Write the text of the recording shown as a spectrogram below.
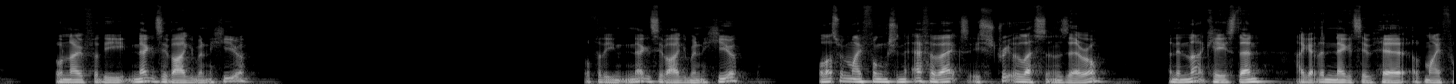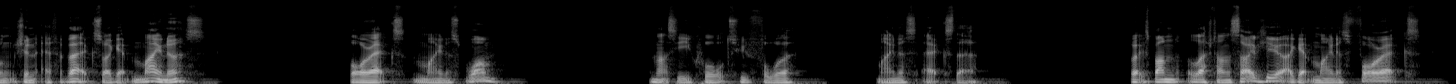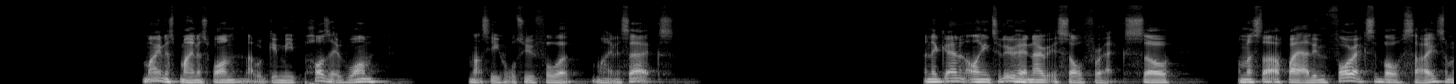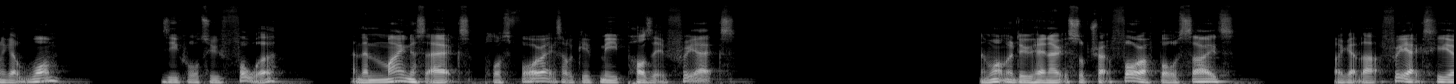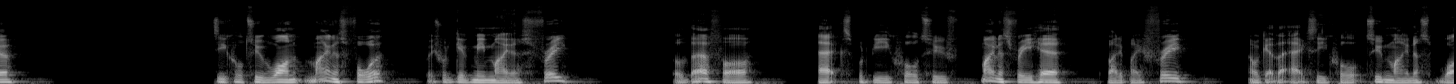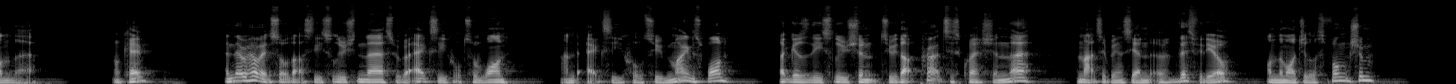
So now for the negative argument here. So for the negative argument here, well that's when my function f of x is strictly less than 0. And in that case then, I get the negative here of my function f of x. So I get minus 4x minus 1. And that's equal to 4 minus x there. If I expand the left-hand side here, I get minus 4x. Minus minus 1, that would give me positive 1. And that's equal to 4 minus x. And again, all I need to do here now is solve for x. So I'm going to start off by adding 4x to both sides. So I'm going to get 1 is equal to 4. And then minus x plus 4x, that would give me positive 3x. And what I'm going to do here now is subtract 4 off both sides. I get that 3x here is equal to 1 minus 4, which would give me minus 3. So therefore, x would be equal to minus 3 here divided by 3. I will get that x equal to minus 1 there. Okay, and there we have it. So that's the solution there. So we've got x equal to 1 and x equal to minus 1. That gives the solution to that practice question there. And that's it brings the end of this video on the modulus function.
